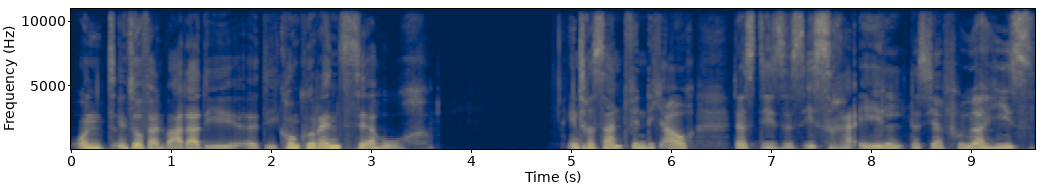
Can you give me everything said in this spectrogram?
Und insofern war da die, äh, die Konkurrenz Konkurrenz sehr hoch. Interessant finde ich auch, dass dieses Israel, das ja früher hieß,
